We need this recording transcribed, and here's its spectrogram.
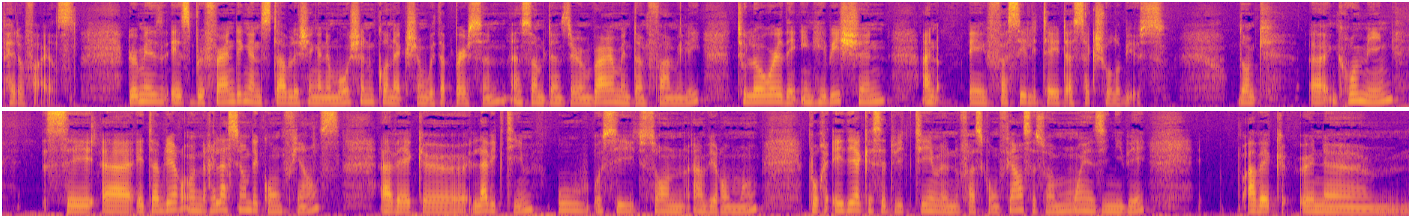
pedophiles. Grooming is befriending and establishing an emotional connection with a person and sometimes their environment and family to lower the inhibition and uh, facilitate a sexual abuse. Donc, euh, grooming, c'est euh, établir une relation de confiance avec euh, la victime ou aussi son environnement pour aider à que cette victime nous fasse confiance et soit moins inhibée avec un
